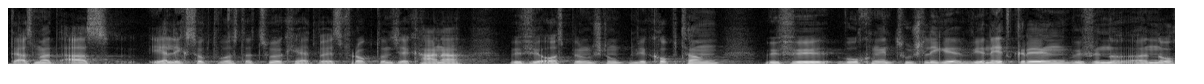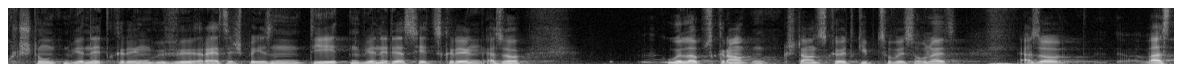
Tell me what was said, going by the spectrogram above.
dass man auch ehrlich sagt, was dazugehört. Weil es fragt uns ja keiner, wie viele Ausbildungsstunden wir gehabt haben, wie viele Wochenendzuschläge wir nicht kriegen, wie viele äh, Nachtstunden wir nicht kriegen, wie viele Reisespesen, Diäten wir nicht ersetzt kriegen. Also Urlaubskrankenstandsgeld gibt es sowieso nicht. Also, was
